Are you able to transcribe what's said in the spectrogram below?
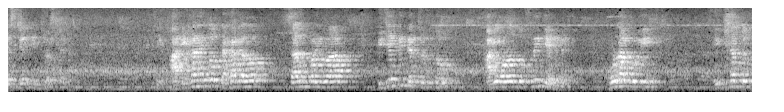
এস্টেট ইন্টারেস্টেড আর এখানে তো দেখা গেল সান পরিবার বিজেপি নেতৃত্ব, আগে বলতো ফ্রিঞ্জ এলিমেন্ট খোলাখুলি হিংসার জন্য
